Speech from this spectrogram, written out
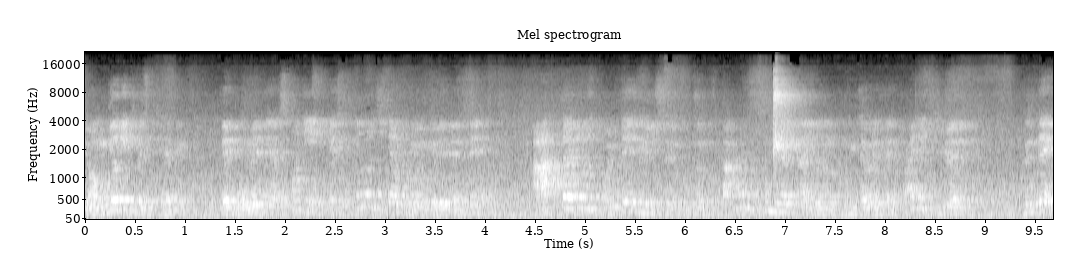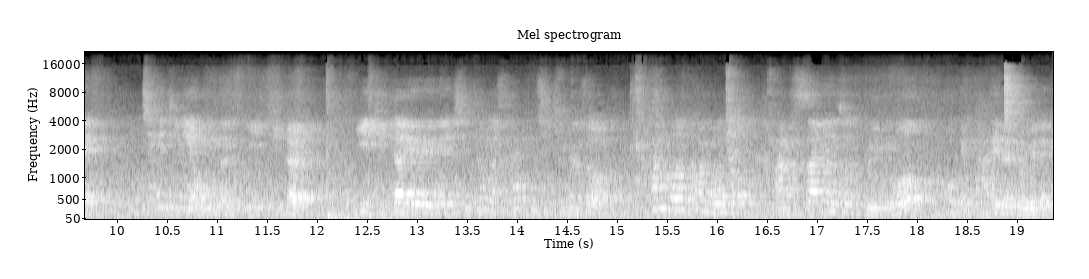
연결이 계속 돼야 돼요. 내 몸에 대한 선이 계속 끊어지지 않고 연결이 되는데 앞다리로 돌 때도 있어요. 좀 빠른 동작이나 이런 동작을 할 때 빨리 돌려야 돼요. 근데 체중이 없는 이 뒷다리 이 뒷다리로 인해 체중을 살포시 주면서 한 번 더 한 번 더 감싸면서 그 힘으로 어깨 다리를 돌게 되면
